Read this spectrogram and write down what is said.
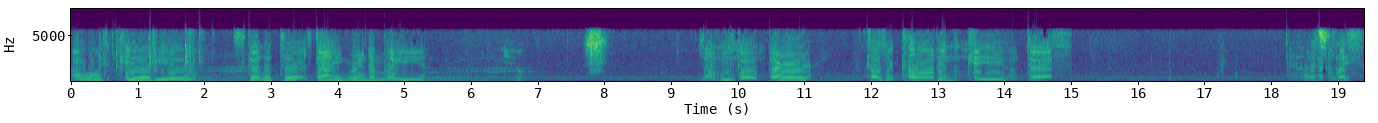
I want to kill you. Skeletor is dying randomly. Yep. Zombies go brr. Cause they're cold in the cave of death. Alright, Where the heck is this?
